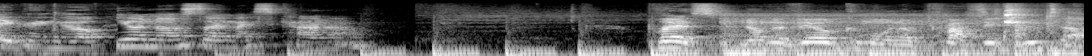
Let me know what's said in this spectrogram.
Cállate, gringo. Yo no soy mexicano. Pues no me veo como una prostituta.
